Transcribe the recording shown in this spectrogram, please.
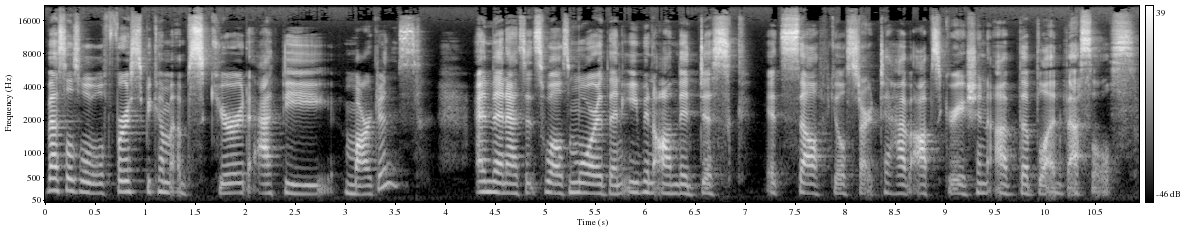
vessels will first become obscured at the margins. And then as it swells more, then even on the disc itself, you'll start to have obscuration of the blood vessels.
